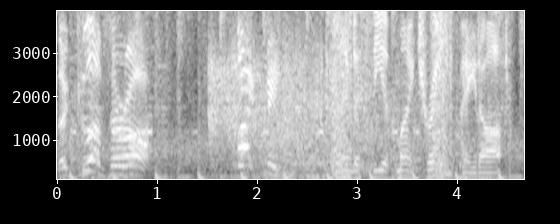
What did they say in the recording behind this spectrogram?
The gloves are off! Fight me! Time to see if my training paid off.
